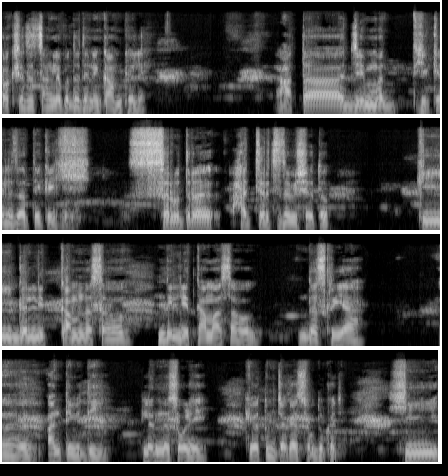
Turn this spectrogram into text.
पक्षाचं चांगल्या पद्धतीने काम केलंय. आता जे मत हे केलं जाते की सर्वत्र हा चर्चेचा विषय होतो की गल्लीत काम नसावं दिल्लीत काम असावं दसक्रिया अंत्यविधी लग्न सोहळे किंवा तुमच्या काय सुखदुःखाचे ही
